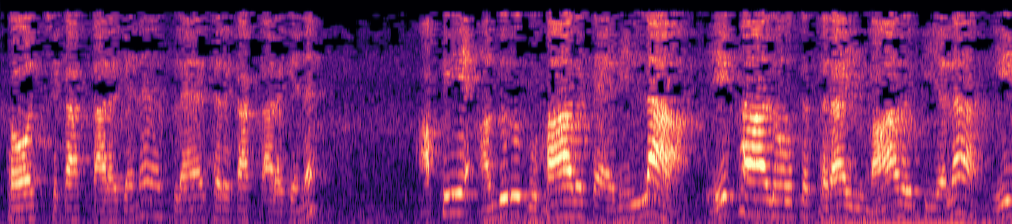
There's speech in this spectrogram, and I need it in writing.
ටෝච් එකක් අරගෙන ෆ්ලෑෂර් එකක් අරගෙන අපේ අඳුරු ගුහාවට ඇවිල්ලා ඒකාලෝක කරයි මාව කියලා ඒ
